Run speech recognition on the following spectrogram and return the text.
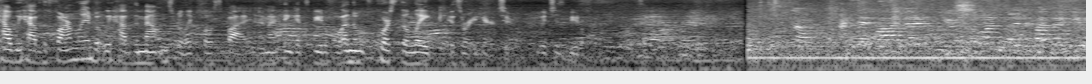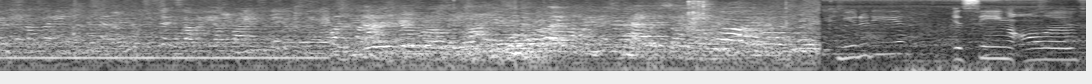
how we have the farmland but we have the mountains really close by and I think it's beautiful. And of course the lake is right here too, which is beautiful. So. I said, well, I bet if you're the one, if I bet you and somebody, somebody else might. community is seeing all of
